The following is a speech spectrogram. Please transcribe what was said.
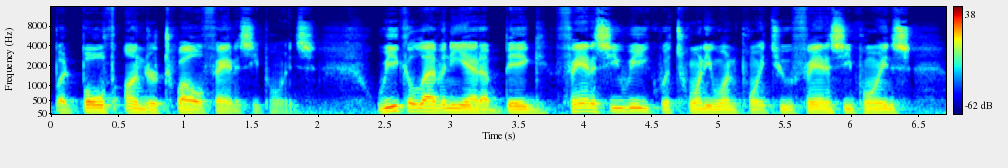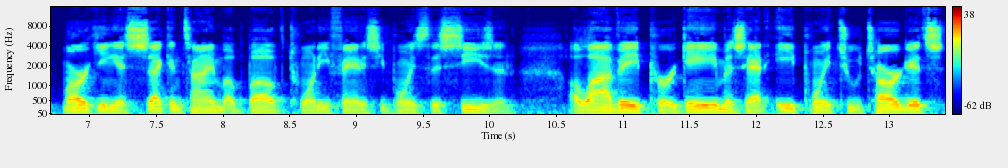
but both under 12 fantasy points. Week 11, he had a big fantasy week with 21.2 fantasy points, marking his second time above 20 fantasy points this season. Olave per game has had 8.2 targets,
